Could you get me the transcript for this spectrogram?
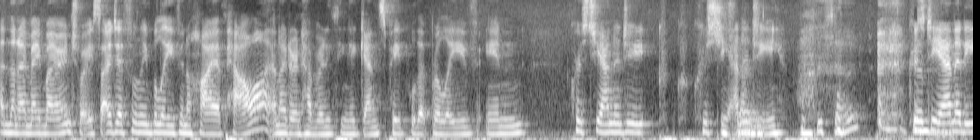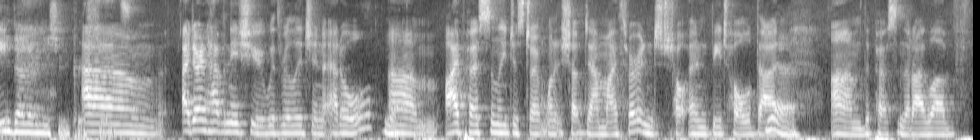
and then I made my own choice. I definitely believe in a higher power and I don't have anything against people that believe in Christianity Christianity Christianity. Christianity. You don't have an issue with Christians. Um, I don't have an issue with religion at all. Yeah. Um, I personally just don't want it shoved down my throat and, and be told that Yeah. um, the person that I love,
